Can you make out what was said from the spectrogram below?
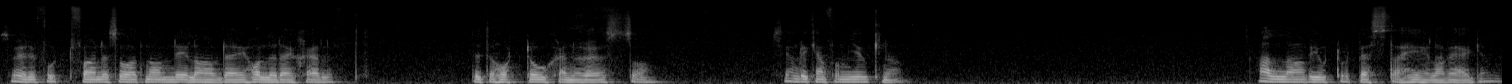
Så är det fortfarande så att någon del av dig håller dig självt lite hårt och ogeneröst så Se om det kan få mjukna. Alla har vi gjort vårt bästa hela vägen.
